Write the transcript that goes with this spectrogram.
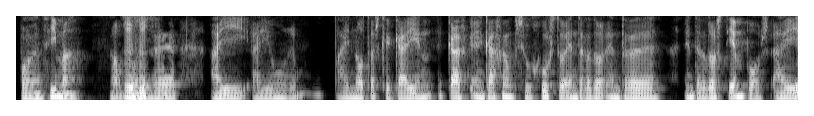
por encima. ¿no? hay, hay, un, hay notas que caen, encajan justo entre, entre, entre dos tiempos. Hay,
